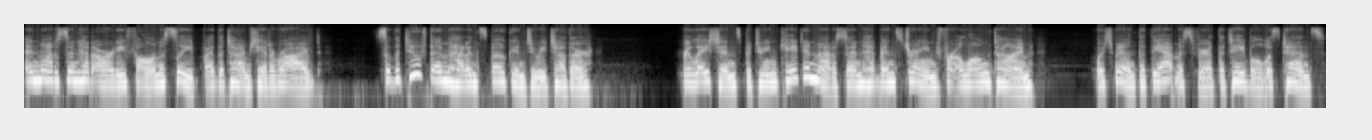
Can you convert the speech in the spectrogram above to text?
and Madison had already fallen asleep by the time she had arrived so the two of them hadn't spoken to each other. Relations between Kate and Madison had been strained for a long time, which meant that the atmosphere at the table was tense.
